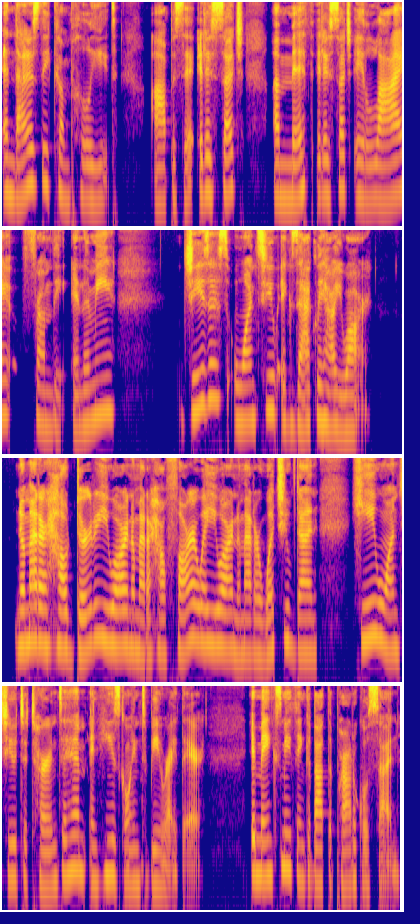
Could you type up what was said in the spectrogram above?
And that is the complete opposite. It is such a myth. It is such a lie from the enemy. Jesus wants you exactly how you are. No matter how dirty you are, no matter how far away you are, no matter what you've done, He wants you to turn to Him and He's going to be right there. It makes me think about the prodigal son.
